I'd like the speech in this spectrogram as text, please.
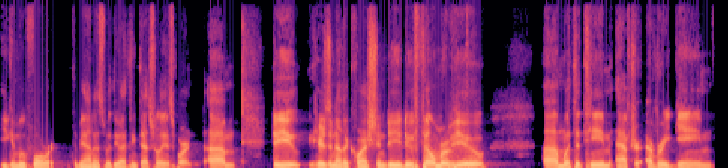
you can move forward to be honest with you. I think that's really important. Um, do you? Here's another question: Do you do film review um, with the team after every game?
